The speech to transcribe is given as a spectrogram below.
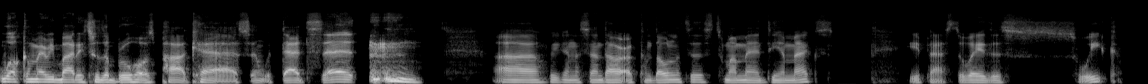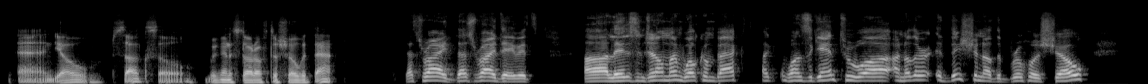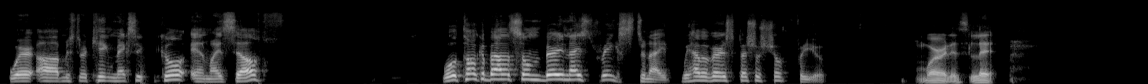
Welcome everybody to the Brujos podcast. And with that said, uh, we're gonna send out our condolences to my man DMX. He passed away this week, and yo, sucks. So we're gonna start off the show with that. That's right. That's right, David. Uh, ladies and gentlemen, welcome back uh, once again to uh, another edition of the Brujos show, where uh, Mr. King Mexico and myself We'll talk about some very nice drinks tonight. We have a very special show for you. Word is lit.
